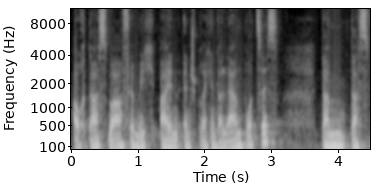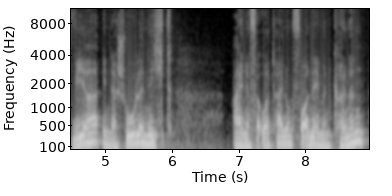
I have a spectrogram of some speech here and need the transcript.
Auch das war für mich ein entsprechender Lernprozess, dass wir in der Schule nicht eine Verurteilung vornehmen können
